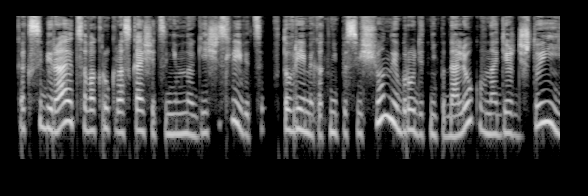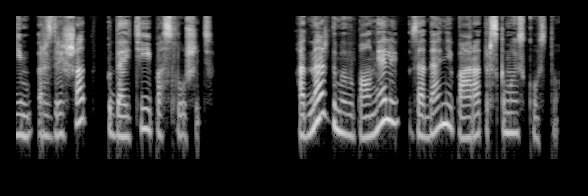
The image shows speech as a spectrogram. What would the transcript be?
как собираются вокруг рассказчицы немногие счастливицы, в то время как непосвященные бродят неподалеку в надежде, что и им разрешат подойти и послушать. Однажды мы выполняли задание по ораторскому искусству.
